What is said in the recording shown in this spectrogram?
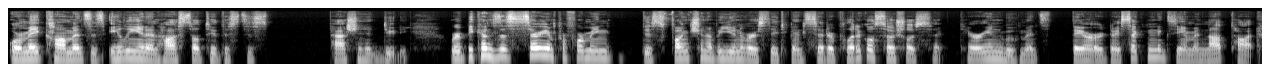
or make comments is alien and hostile to this dispassionate duty, where it becomes necessary in performing this function of a university to consider political, social, sectarian movements. They are dissected and examined, not taught,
